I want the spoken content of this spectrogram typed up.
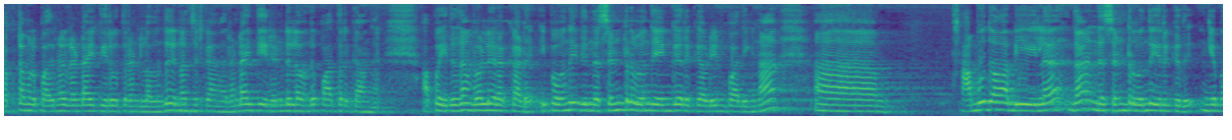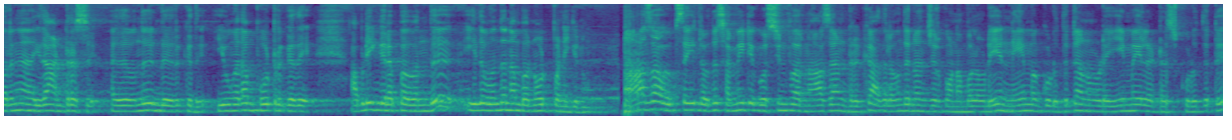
செப்டம்பர் பதினேழு ரெண்டாயிரத்தி இருபத்தி ரெண்டில் வந்து என்ன செஞ்சிருக்காங்க? ரெண்டாயிரத்தி ரெண்டில் வந்து பார்த்துருக்காங்க. அப்போ இதுதான் வேர்ல்டு ரெக்கார்டு இப்போ வந்து இது இந்த சென்டர் வந்து எங்கே இருக்குது அப்படின்னு பார்த்தீங்கன்னா அபுதாபியில் தான் இந்த சென்டர் வந்து இருக்குது. இங்கே பாருங்கள் இதான் அட்ரஸ்ஸு அது வந்து இந்த இருக்குது. இவங்க தான் போட்டிருக்குது. அப்படிங்கிறப்ப வந்து இதை வந்து நம்ம நோட் பண்ணிக்கணும். நாசா வெப்சைட்டில் வந்து சப்மிட் கொஸ்டின் ஃபார் நாசான்னு இருக்குது அதில் வந்து நினச்சிருக்கோம் நம்மளுடைய நேமை கொடுத்துட்டு நம்மளுடைய இமெயில் அட்ரஸ் கொடுத்துட்டு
